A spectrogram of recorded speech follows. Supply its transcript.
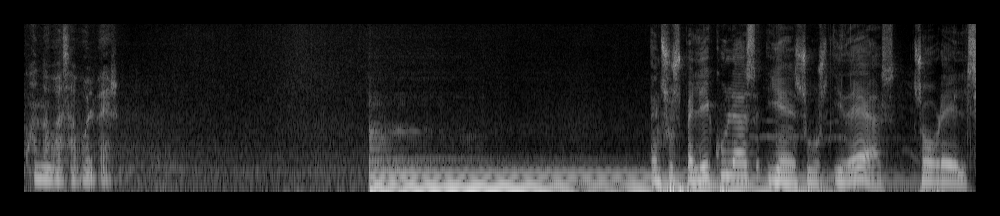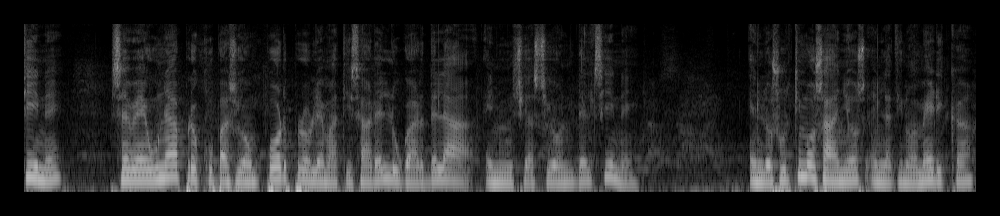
¿cuándo vas a volver? En sus películas y en sus ideas sobre el cine se ve una preocupación por problematizar el lugar de la enunciación del cine. En los últimos años en Latinoamérica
